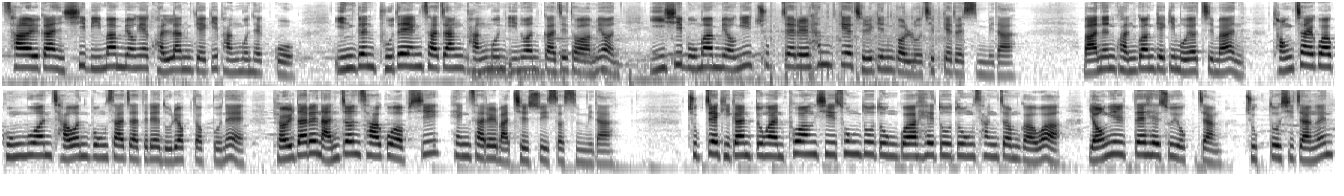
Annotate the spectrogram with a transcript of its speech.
사흘간 12만 명의 관람객이 방문했고 인근 부대 행사장 방문 인원까지 더하면 25만 명이 축제를 함께 즐긴 걸로 집계됐습니다. 많은 관광객이 모였지만 경찰과 공무원 자원봉사자들의 노력 덕분에 별다른 안전사고 없이 행사를 마칠 수 있었습니다. 축제 기간 동안 포항시 송도동과 해도동 상점가와 영일대 해수욕장, 죽도시장은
